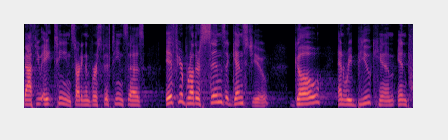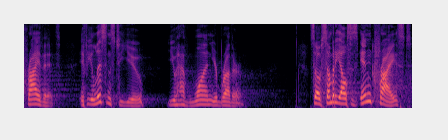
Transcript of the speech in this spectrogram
Matthew 18, starting in verse 15, says, If your brother sins against you, go and rebuke him in private. If he listens to you, you have won your brother. So if somebody else is in Christ,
